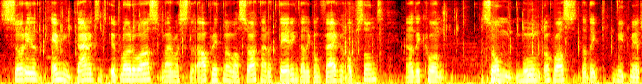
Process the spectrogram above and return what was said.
Sorry dat ik even niet dagelijks aan het uploaden was, maar mijn slaapritme was zo hard naar de tering dat ik om 5 uur opstond. En dat ik gewoon zo moe nog was dat ik niet meer,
